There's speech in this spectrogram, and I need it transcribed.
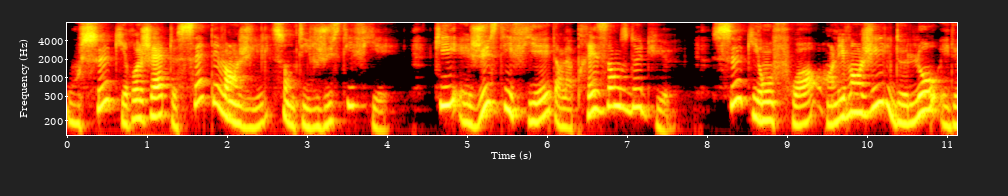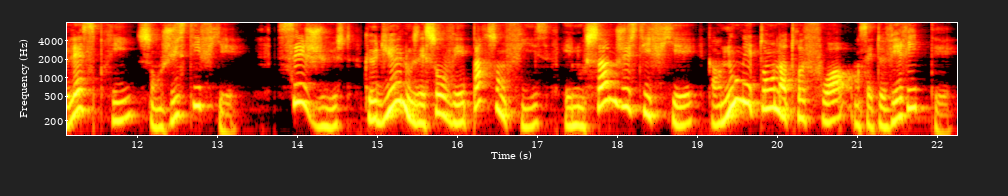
Ou ceux qui rejettent cet évangile sont-ils justifiés? Qui est justifié dans la présence de Dieu Ceux qui ont foi en l'évangile de l'eau et de l'esprit sont justifiés. C'est juste que Dieu nous ait sauvés par son Fils et nous sommes justifiés quand nous mettons notre foi en cette vérité.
